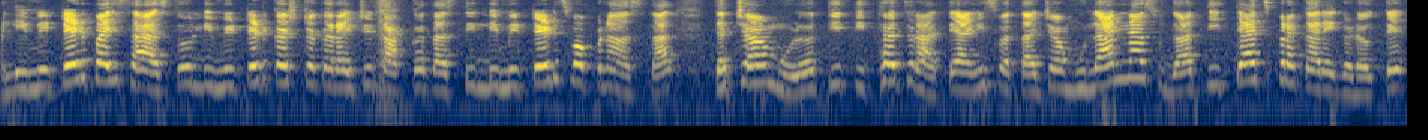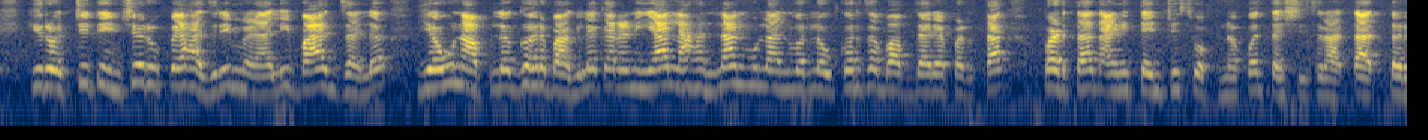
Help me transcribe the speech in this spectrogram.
लिमिटेड पैसा असतो लिमिटेड कष्ट करायची ताकद असते लिमिटेड स्वप्न असतात. त्याच्यामुळं ती तिथंच राहते आणि स्वतःच्या मुलांना सुद्धा ती त्याच प्रकारे घडवते की रोजची तीनशे रुपये हाजरी मिळाली बाद झालं येऊन आपलं घर भागलं कारण या लहान लहान मुलांवर लवकर जबाबदाऱ्या पडतात पडतात आणि त्यांची स्वप्न पण तशीच राहतात. तर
